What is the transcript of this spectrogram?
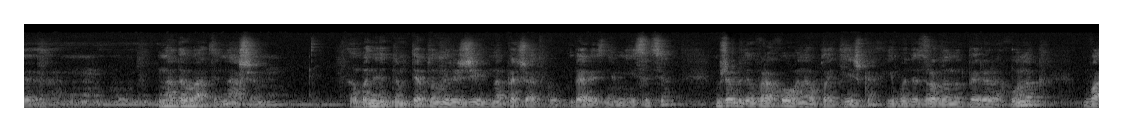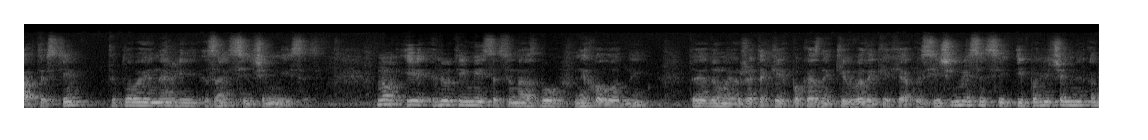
е, надавати нашим абонентам тепломережі на початку березня місяця. Вже буде врахована в платіжках і буде зроблено перерахунок вартості теплової енергії за січень місяць. Ну і лютий місяць у нас був не холодний, то я думаю, вже таких показників великих, як у січні місяці, і по лічильникам,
